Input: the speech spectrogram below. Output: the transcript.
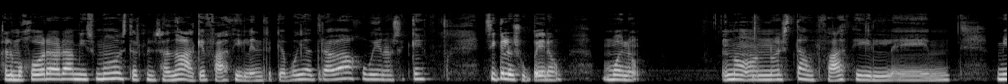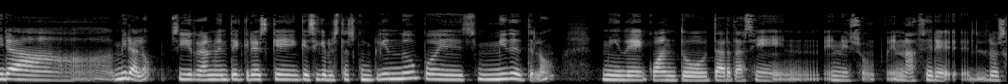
A lo mejor ahora mismo estás pensando, ah, qué fácil, entre que voy a trabajo, voy a no sé qué, sí que lo supero. Bueno, no, no es tan fácil. Eh, mira, míralo. Si realmente crees que, que sí que lo estás cumpliendo, pues mídetelo. Mide cuánto tardas en, en eso, en hacer los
